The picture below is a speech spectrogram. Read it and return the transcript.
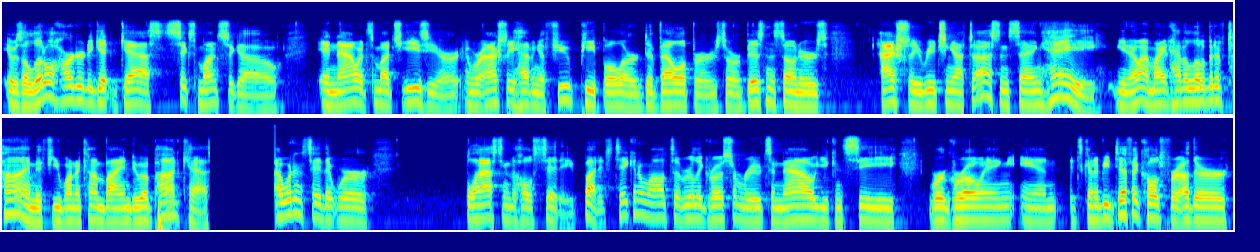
it was a little harder to get guests six months ago and now it's much easier and we're actually having a few people or developers or business owners actually reaching out to us and saying, hey, you know, I might have a little bit of time if you want to come by and do a podcast. I wouldn't say that we're blasting the whole city, but it's taken a while to really grow some roots. And now you can see we're growing, and it's going to be difficult for other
